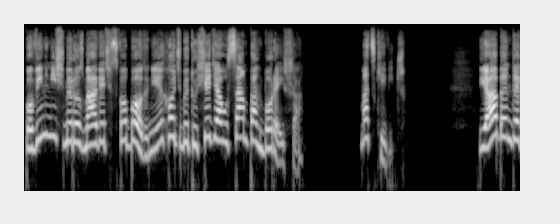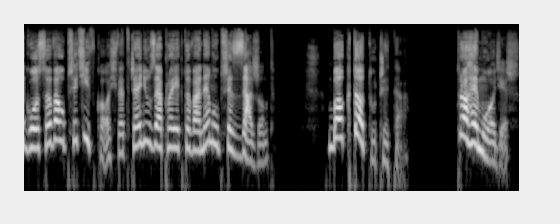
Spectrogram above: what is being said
Powinniśmy rozmawiać swobodnie, choćby tu siedział sam pan Borejsza. Mackiewicz. Ja będę głosował przeciwko oświadczeniu zaprojektowanemu przez zarząd. Bo kto tu czyta? Trochę młodzież.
